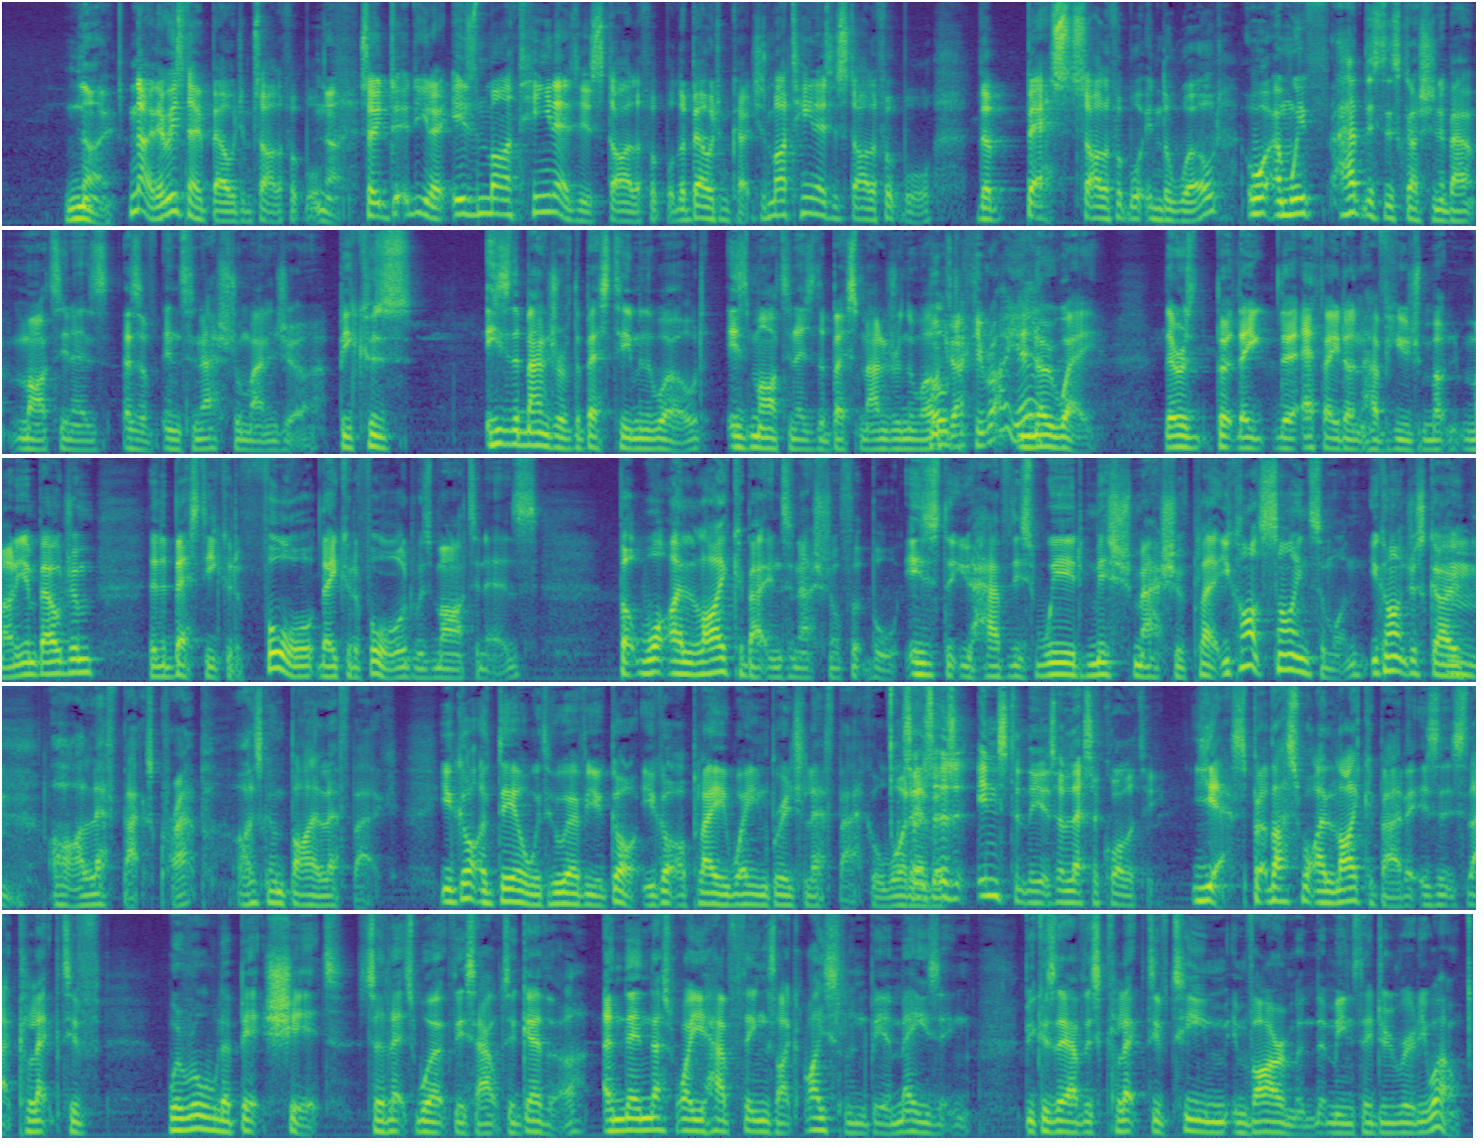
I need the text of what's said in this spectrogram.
No, No, there is no Belgium style of football. No. So, you know, is Martinez's style of football, the Belgium coach, is Martinez's style of football the best style of football in the world? Well, and we've had this discussion about Martinez as an international manager because he's the manager of the best team in the world. Is Martinez the best manager in the world? exactly right, yeah. No way. There is, but they the FA don't have huge money in Belgium. They're the best he could afford. They could afford was Martinez. But what I like about international football is that you have this weird mishmash of players. You can't sign someone. You can't just go, Hmm. "Oh, our left back's crap. I was going to buy a left back." You got to deal with whoever you got. You got to play Wayne Bridge left back or So whatever. it's, it's instantly, it's a lesser quality. Yes, but that's what I like about it is it's that collective. We're all a bit shit, so let's work this out together. And then that's why you have things like Iceland be amazing because they have this collective team environment that means they do really well.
